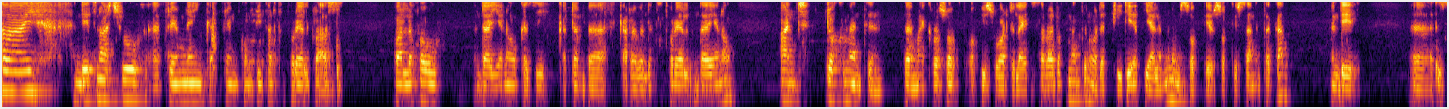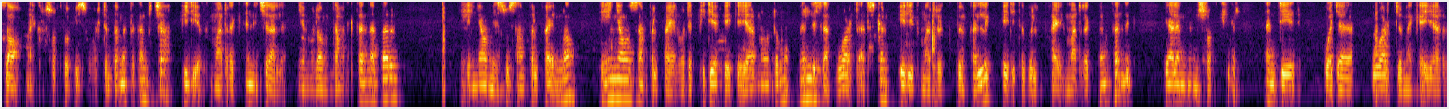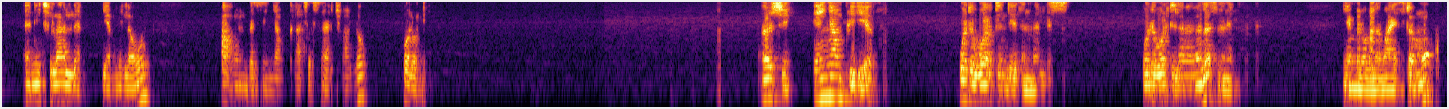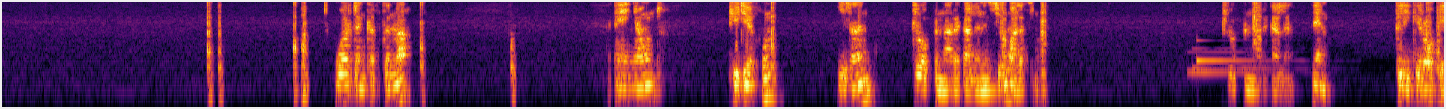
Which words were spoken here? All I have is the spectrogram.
hi እንዴት ናችሁ? ፍሬም ነኝ ከፍሬም computer tutorial class። ባለፈው እንዳየነው ከዚህ ቀደም በቀረበልን tutorial እንዳየነው አንድ document ን በ Microsoft Office Word ላይ የተሰራ document ን ወደ PDF ያለምንም software software ሳንጠቀም እንዴት እዛው Microsoft Office Word ን በመጠቀም ብቻ PDF ማድረግ እንችላለን የሚለውን ተመልክተን ነበር። ይሄኛውም የእሱ sample file ነው። ይሄኛውን sample file ወደ PDF የቀየርነውን ደግሞ መልሰን Word አድርገን edit ማድረግ ብንፈልግ editable file ማድረግ ብንፈልግ ያለምንም ሶፍትዌር እንዴት ወደ Word መቀየር እንችላለን የሚለውን አሁን በዚህኛው class አሳያችኋለሁ። follow me። እሺ ይሄኛውን PDF ወደ Word እንዴት እንመልስ፣ ወደ Word ለመመለስ ምን የሚለውን ለማየት ደግሞ Word ን ከፍትና ይሄኛውን PDF ኡን ይዘን drop እናደርጋለን እዚሁ ማለት ነው። drop እናደርጋለን ን click OK።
